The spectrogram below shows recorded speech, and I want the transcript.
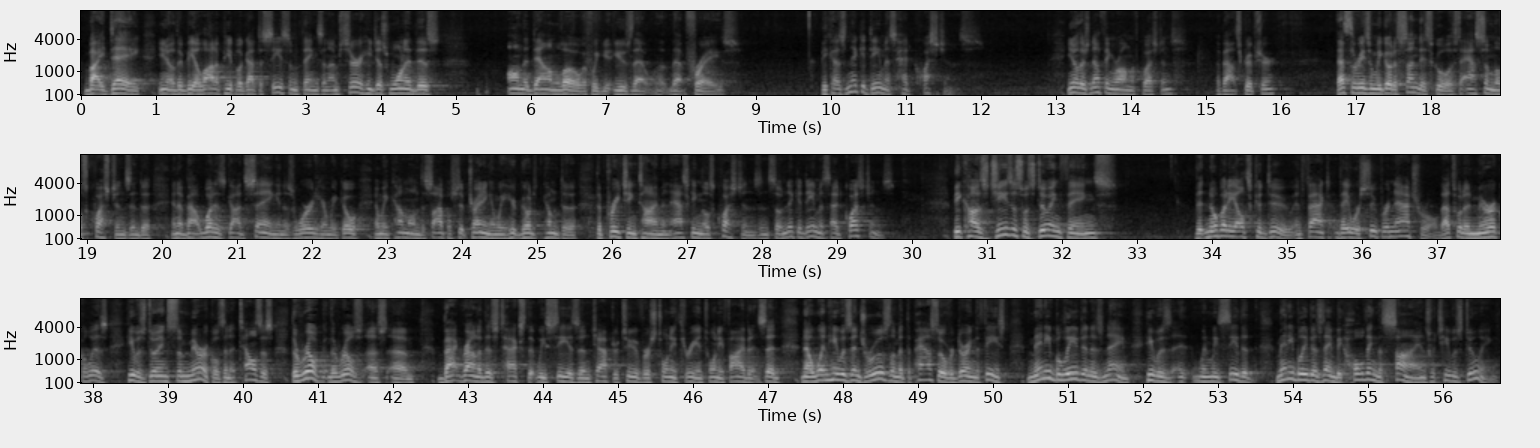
by day, you know, there'd be a lot of people that got to see some things, and I'm sure he just wanted this on the down low, if we use that, that phrase because Nicodemus had questions. You know, there's nothing wrong with questions about Scripture. That's the reason we go to Sunday school is to ask some of those questions and, to, and about what is God saying in His Word here. And we go and we come on discipleship training and we hear, go to come to the preaching time and asking those questions. And so Nicodemus had questions because Jesus was doing things that nobody else could do. In fact, they were supernatural. That's what a miracle is. He was doing some miracles, and it tells us the real, the real uh, um, background of this text that we see is in chapter 2, verse 23 and 25. And it said, Now, when he was in Jerusalem at the Passover during the feast, many believed in his name. He was, uh, when we see that many believed in his name, beholding the signs which he was doing.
